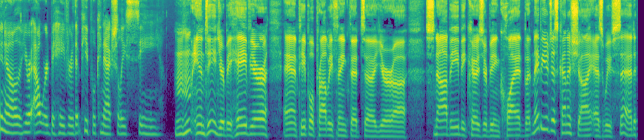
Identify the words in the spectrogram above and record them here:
you know, your outward behavior that people can actually see. Mm -hmm, indeed, your behavior, and people probably think that uh, you're uh, snobby because you're being quiet, but maybe you're just kind of shy, as we've said.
